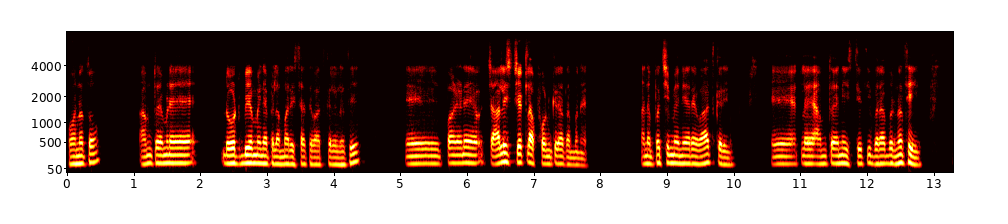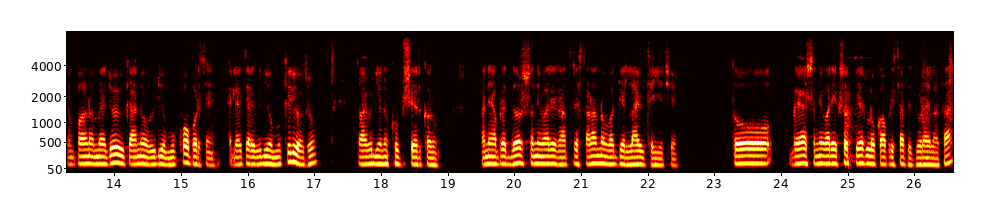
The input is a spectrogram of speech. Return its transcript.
ફોન હતો. આમ તો એમણે દોઢ બે મહિના પહેલાં મારી સાથે વાત કરેલ હતી. એ પણ એણે ચાલીસ જેટલા ફોન કર્યા હતા મને. અને પછી મેં એની વાત કરી. એ એટલે આમ તો એની સ્થિતિ બરાબર નથી. પણ મેં જોયું કે આનો વીડિયો મૂકવો પડશે. એટલે અત્યારે વીડિયો મૂકી રહ્યો છું. તો આ વિડીયોને ખૂબ શેર કરો. અને આપણે દર શનિવારે રાત્રે સાડા નવ વાગ્યે લાઈવ થઈએ છીએ. તો ગયા શનિવારે એકસો તેર લોકો આપણી સાથે જોડાયેલા હતા.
